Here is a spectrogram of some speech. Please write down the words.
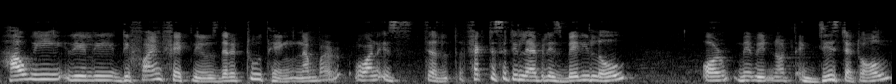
how we really define fake news, there are two things. Number one is the facticity level is very low or maybe not exist at all,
